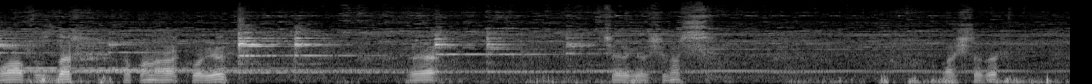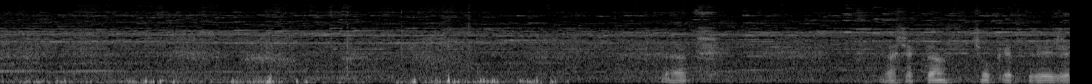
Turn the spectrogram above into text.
muhafızlar tapınağı koruyor. Ve içeri girişimiz başladı. Gerçekten çok etkileyici.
